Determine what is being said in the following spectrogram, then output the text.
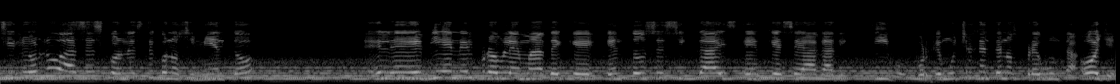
si no lo haces con este conocimiento, eh, viene el problema de que entonces si caes en que se haga adictivo, porque mucha gente nos pregunta, oye,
